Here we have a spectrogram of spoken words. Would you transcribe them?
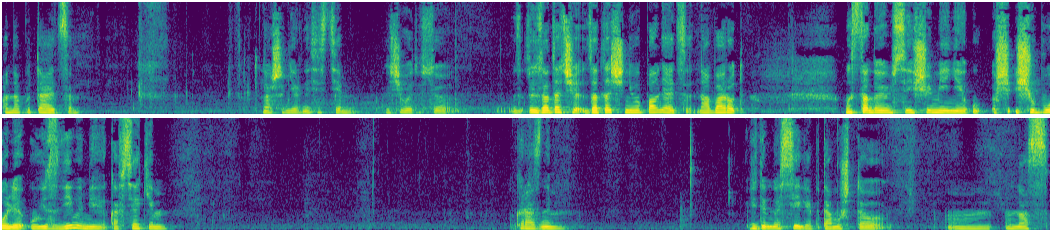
она пытается, наша нервная система. Для чего это все? То есть задача, задача не выполняется. Наоборот, мы становимся еще менее, еще более уязвимыми ко всяким к разным видам насилия, потому что у нас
